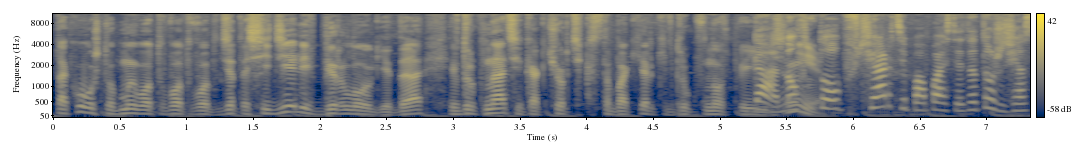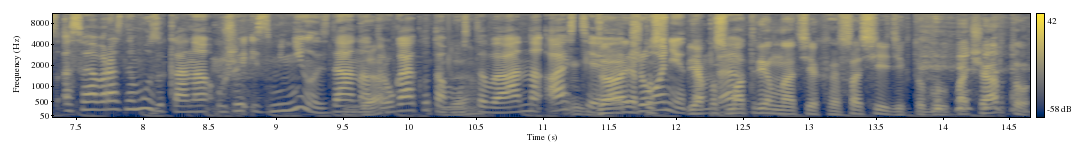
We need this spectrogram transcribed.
такого, чтобы мы вот-вот-вот где-то сидели в берлоге, да, и вдруг нати, как чертик с табакерки, вдруг вновь появились. Да, но Нет. в топ в чарте попасть, это тоже сейчас своеобразная музыка, она уже изменилась, да, она Да, другая, кто там да. Муз-ТВ, Анна Асти, Да, я, Джонни, пос- я там, да? посмотрел на тех э, соседей, кто был по чарту,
